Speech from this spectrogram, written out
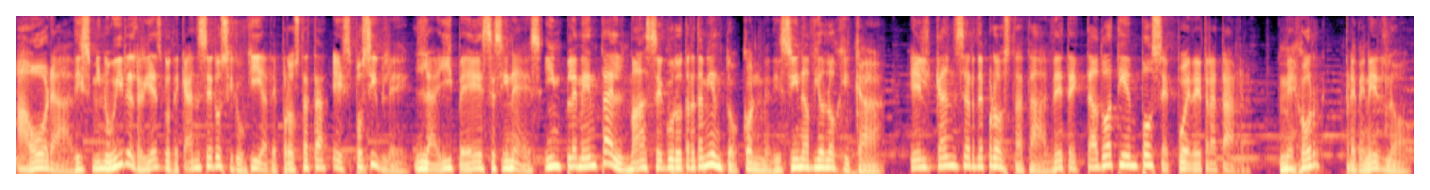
Ahora, disminuir el riesgo de cáncer o cirugía de próstata es posible. La IPS Cines implementa el más seguro tratamiento con medicina biológica. El cáncer de próstata detectado a tiempo se puede tratar. Mejor prevenirlo.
